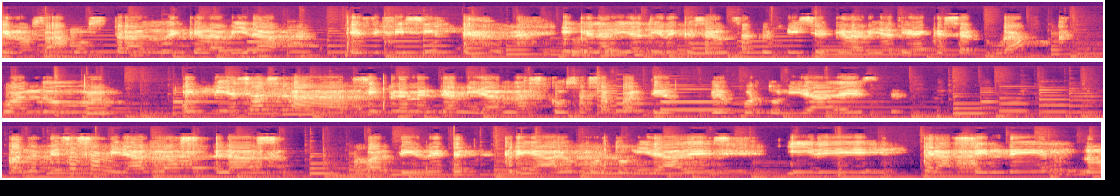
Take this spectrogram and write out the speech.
Que nos ha mostrado de que la vida es difícil y que la vida tiene que ser un sacrificio y que la vida tiene que ser dura. Cuando empiezas a simplemente a mirar las cosas a partir de oportunidades, cuando empiezas a mirar las, las a partir de crear oportunidades y de trascender, ¿no?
